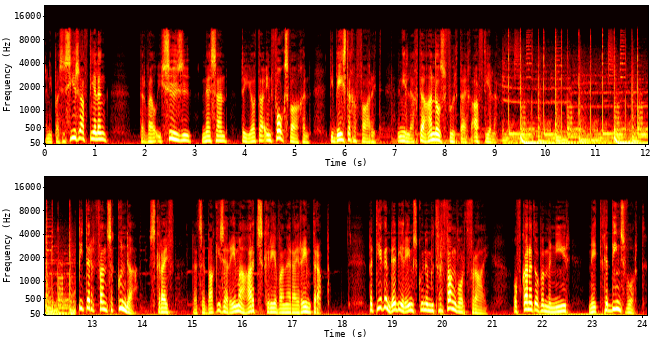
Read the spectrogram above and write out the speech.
in die passasiersafdeling terwyl Isuzu, Nissan, Toyota en Volkswagen die beste gevaar het in die ligte handelsvoertuigafdeling. Pieter van Sekunda skryf dat sy bakkie se remme hard skree wanneer hy remtrap. Beteken dit die remskoene moet vervang word, vra hy, of kan dit op 'n manier net gediens word?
